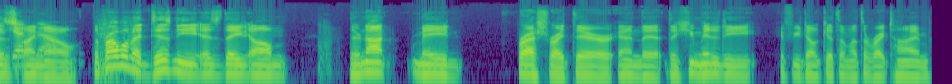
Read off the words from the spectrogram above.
is, get I them- know. The problem at Disney is they um they're not made fresh right there, and the the humidity, if you don't get them at the right time,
